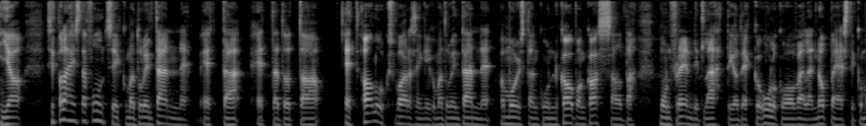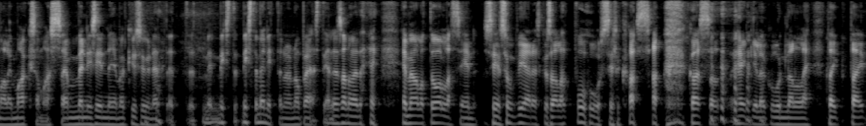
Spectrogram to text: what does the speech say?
ja sitten mä lähdin sitä funtsiin, kun mä tulin tänne, että, että tota, et aluksi varsinkin, kun mä tulin tänne, mä muistan, kun kaupan kassalta mun frendit lähti jo ulko-ovelle nopeasti, kun mä olin maksamassa. Ja mä menin sinne ja mä kysyin, että et, et, miksi, miksi te menitte noin nopeasti? Ja ne sanoi, että emme haluttu olla siinä, siinä sun vieressä, kun sä alat puhua sillä kassa, kassahenkilökunnalle. tai, tai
